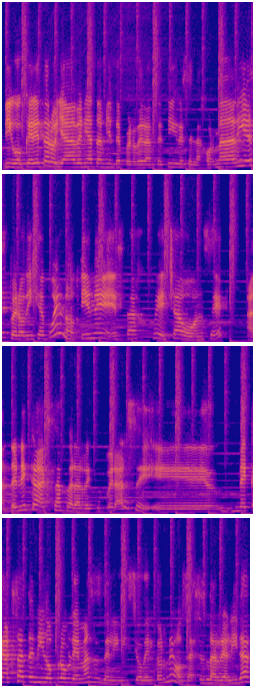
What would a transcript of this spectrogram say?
Digo, Querétaro ya venía también de perder ante Tigres en la jornada 10, pero dije, bueno, tiene esta fecha 11 ante Necaxa para recuperarse. Eh, Necaxa ha tenido problemas desde el inicio del torneo, o sea, esa es la realidad.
